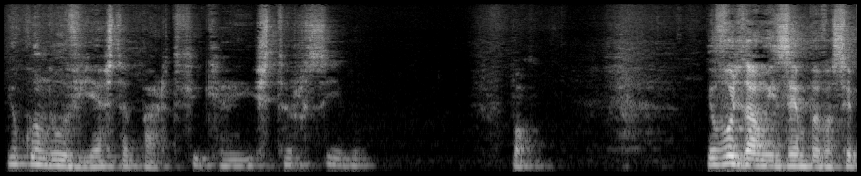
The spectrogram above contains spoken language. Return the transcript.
Eu, quando ouvi esta parte, fiquei estarrecido. Bom, eu vou-lhe dar um exemplo para você.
